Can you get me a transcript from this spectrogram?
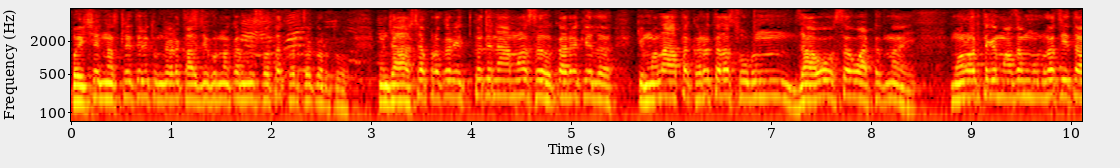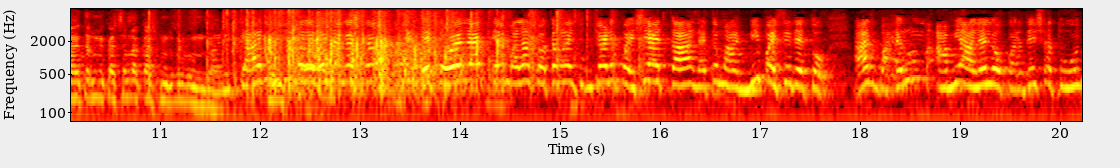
पैसे नसले तरी तुमच्याकडे काळजी करू नका मी स्वतः खर्च करतो. म्हणजे अशा प्रकारे इतकं त्याने आम्हाला सहकार्य केलं की मला आता खरं त्याला सोडून जावं असं वाटत नाही. मला वाटतं की माझा मुलगाच येत आहे तर मी कशाला काश्मीर सोडून जाऊ? आणि त्या दिवशी मला हे मला स्वतः म्हणाले, तुमच्याकडे पैसे आहेत का? नाही तर मी पैसे देतो. आज बाहेरून आम्ही आलेलो परदेशातून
